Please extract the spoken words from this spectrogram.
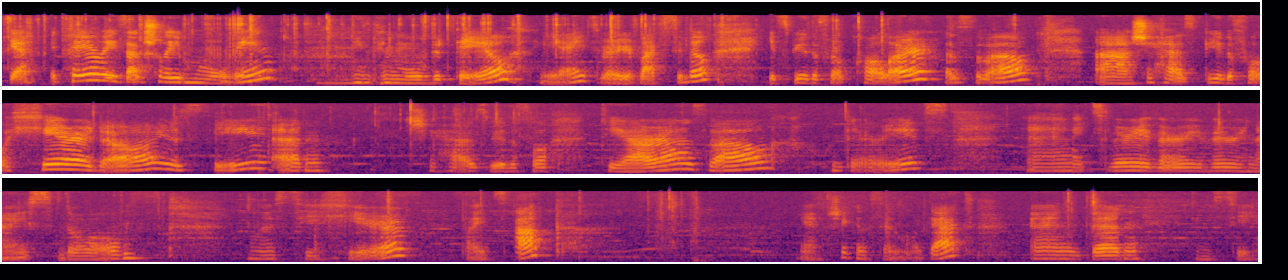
yeah the tail is actually moving. You can move the tail. Yeah it's very flexible. It's beautiful color as well. Uh, she has beautiful hair though you see and she has beautiful tiara as well. There is. And it's very very very nice doll let's see here lights up. Yeah she can stand like that. And then you can see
